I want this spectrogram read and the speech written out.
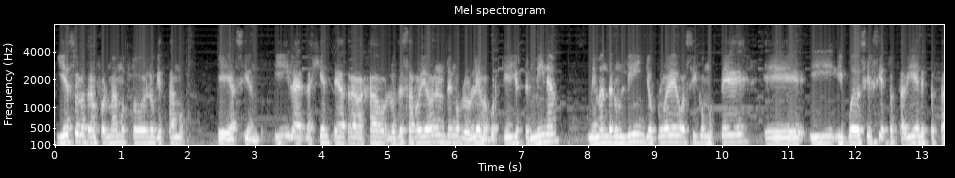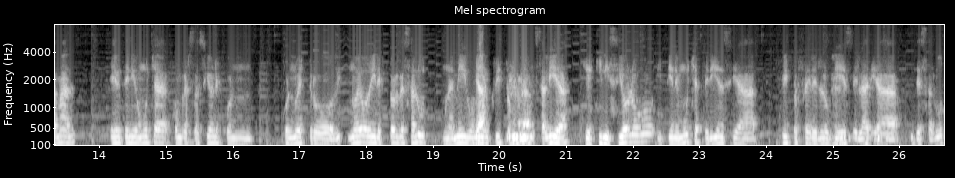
Y eso lo transformamos todo en lo que estamos eh, haciendo. Y la, gente ha trabajado, los desarrolladores no tengo problema, porque ellos terminan, me mandan un link, yo pruebo así como ustedes, eh, y, puedo decir si esto está bien, esto está mal. He tenido muchas conversaciones con, con nuestro nuevo director de salud, un amigo mío, Christopher Salida, que es kinesiólogo y tiene mucha experiencia, Christopher, en lo que es el área de salud.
